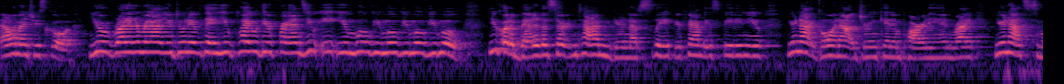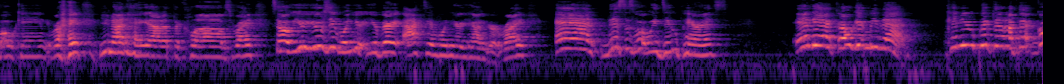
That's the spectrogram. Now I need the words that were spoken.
Elementary school. You're running around, you're doing everything. You play with your friends, you eat, you move, you move, you move, you move. You go to bed at a certain time, you get enough sleep, your family is feeding you. You're not going out drinking and partying, right? You're not smoking, right? You're not hanging out at the clubs, right? So you usually when you're you're very active when you're younger, right? And this is what we do, parents. India, go get me that. Can you pick that up? That go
